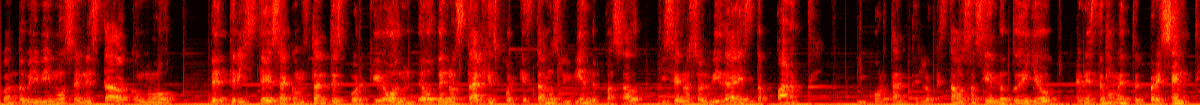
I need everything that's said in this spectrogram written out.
cuando vivimos en estado como de tristeza constantes porque, o, de nostalgia porque estamos viviendo el pasado y se nos olvida esta parte importante, lo que estamos haciendo tú y yo en este momento, el presente.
